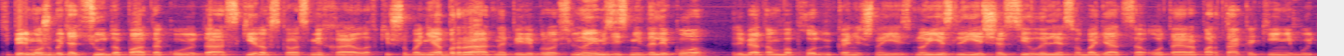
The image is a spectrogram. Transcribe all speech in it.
Теперь, может быть, отсюда поатакуют, да, с Кировского, с Михайловки, чтобы они обратно перебросили. Ну, им здесь недалеко, ребятам в обход, конечно, есть. Но если есть сейчас силы или освободятся от аэропорта какие-нибудь,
